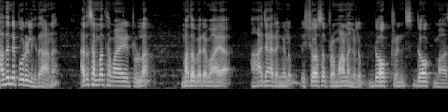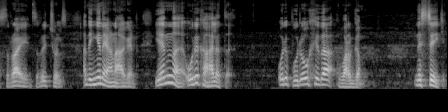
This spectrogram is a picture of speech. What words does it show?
അതിന്റെ പൊരുൾ ഇതാണ്. അത് സംബന്ധമായിട്ടുള്ള മതപരമായ ആചാരങ്ങളും വിശ്വാസ പ്രമാണങ്ങളും ഡോക്ട്രിൻസ് ഡോക്മാസ് റൈറ്റ്സ് റിച്വൽസ് അതിങ്ങനെയാണ് ആകേണ്ടത്. എന്ന് ഒരു കാലത്ത് ഒരു പുരോഹിത വർഗം നിശ്ചയിക്കും.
